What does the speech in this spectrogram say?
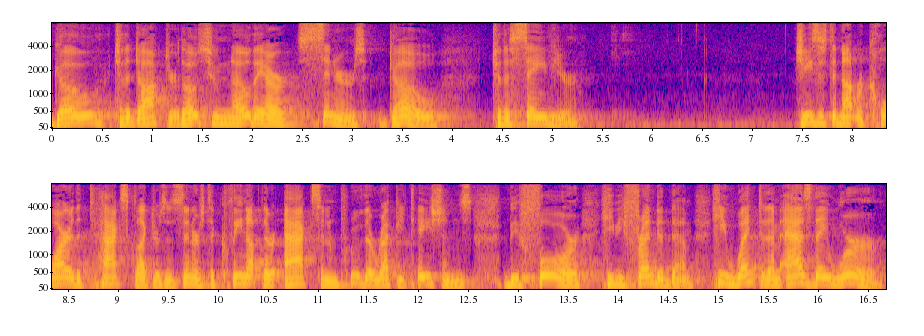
go to the doctor. Those who know they are sinners go to the Savior. Jesus did not require the tax collectors and sinners to clean up their acts and improve their reputations before he befriended them. He went to them as they were,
